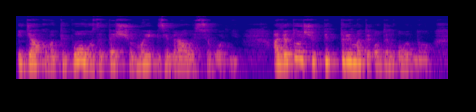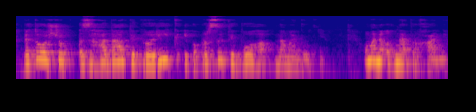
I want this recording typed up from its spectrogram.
і дякувати Богу за те, що ми зібрались сьогодні, а для того, щоб підтримати один одного, для того, щоб згадати про рік і попросити Бога на майбутнє. У мене одне прохання.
